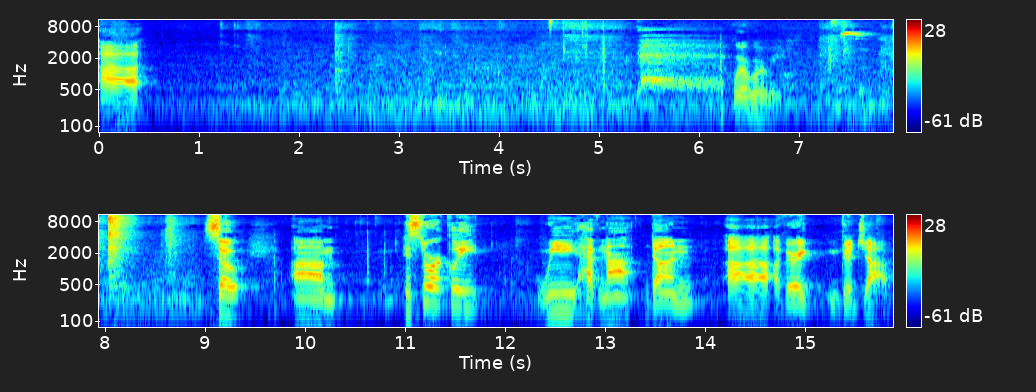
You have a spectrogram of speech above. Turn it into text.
uh, where were we? So, um, historically, we have not done uh, a very good job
